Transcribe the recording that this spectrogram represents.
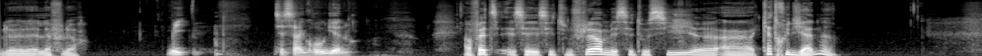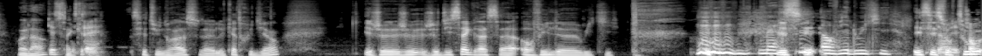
le- la fleur. Oui, c'est ça, Grugen. En fait, c'est une fleur, mais c'est aussi euh, un catrudiane. Voilà. Qu'est-ce c'est que c'est? C'est une race, le catrudien. Et je, je- je dis ça grâce à Orville euh, Wiki. Merci, Orville Wiki. Et c'est Putain, mais surtout,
